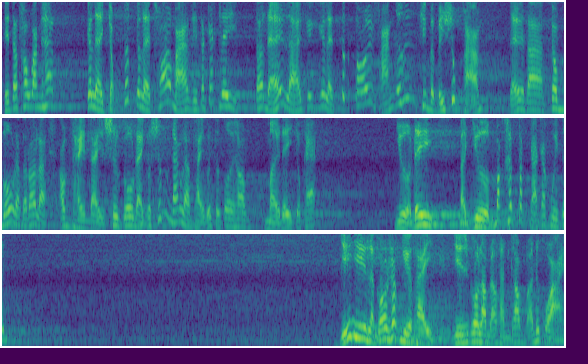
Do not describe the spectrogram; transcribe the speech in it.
Thì ta thâu băng hết. Cái lời chọc tức cái lời thóa mạ thì ta cắt đi. Ta để lại cái cái lời tức tối phản ứng khi mà bị xúc phạm. Để người ta công bố ra ta nói là ông thầy này sư cô này có xứng đáng làm thầy của tụi tôi không? Mời đi chỗ khác. Vừa đi mà vừa mất hết tất cả các uy tín. Dĩ nhiên là có rất nhiều thầy vì sư cô làm đạo thành công ở nước ngoài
